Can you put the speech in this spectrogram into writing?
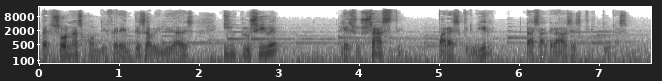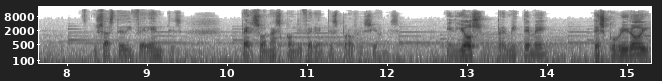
personas con diferentes habilidades, inclusive les usaste para escribir las sagradas escrituras. Usaste diferentes personas con diferentes profesiones. Y Dios, permíteme descubrir hoy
